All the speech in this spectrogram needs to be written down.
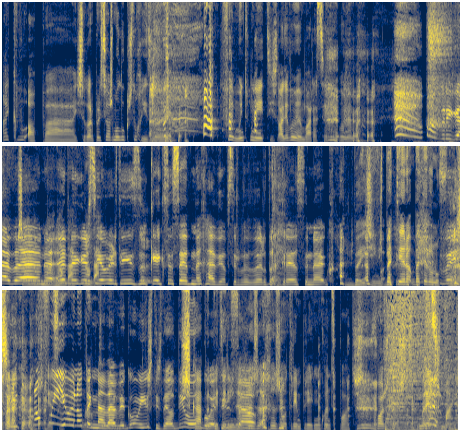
Ai que. Opa, isto agora parecia aos malucos do riso, não é? Foi muito bonito isto. Olha, vou-me embora, a sério, vou-me embora. Obrigada, Já Ana. não- não dá, Ana não Garcia Martins, o que é que sucede na Rádio Observador de regresso na quarta? Beijinhos. Bateram, bateram no fundo. Beijinhos. Agora acabou, Não esquece. fui eu, eu não, Não, tenho nada a ver com isto. Isto é o Diogo. Escapa, Catarina. atenção. Arranja, arranja outro emprego enquanto podes. Foge, mereces mais.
